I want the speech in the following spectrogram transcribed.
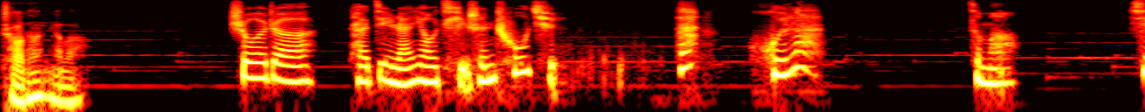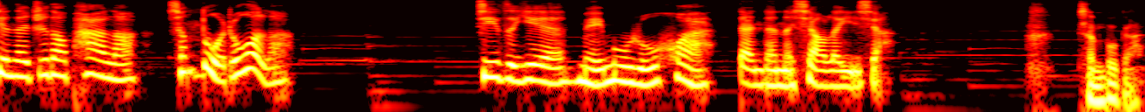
吵到你了？说着，他竟然要起身出去。哎，回来！怎么？现在知道怕了，想躲着我了。姬子夜眉目如画，淡淡的笑了一下。臣不敢。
